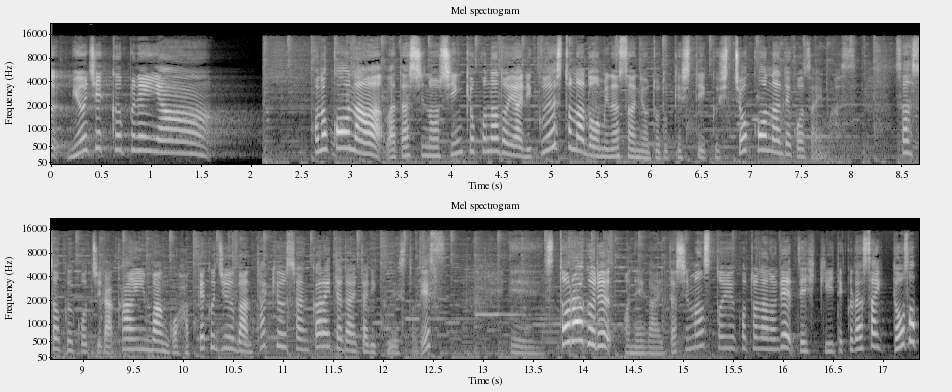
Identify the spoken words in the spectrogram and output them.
スミュージックプレイヤーこのコーナーは私の新曲などやリクエストなどを皆さんにお届けしていく視聴コーナーでございます。早速こちら会員番号810番タキューさんからいただいたリクエストです。えー、ストラグルお願いいたしますということなのでぜひ聴いてください。どうぞ。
